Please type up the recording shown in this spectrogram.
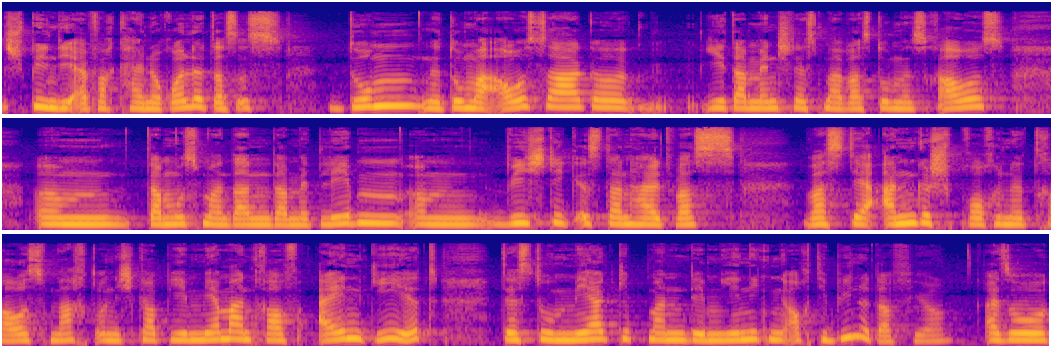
spielen die einfach keine Rolle. Das ist dumm, eine dumme Aussage. Jeder Mensch lässt mal was Dummes raus. Ähm, da muss man dann damit leben. Ähm, wichtig ist dann halt, was, was der Angesprochene draus macht. Und ich glaube, je mehr man drauf eingeht, desto mehr gibt man demjenigen auch die Bühne dafür. Also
